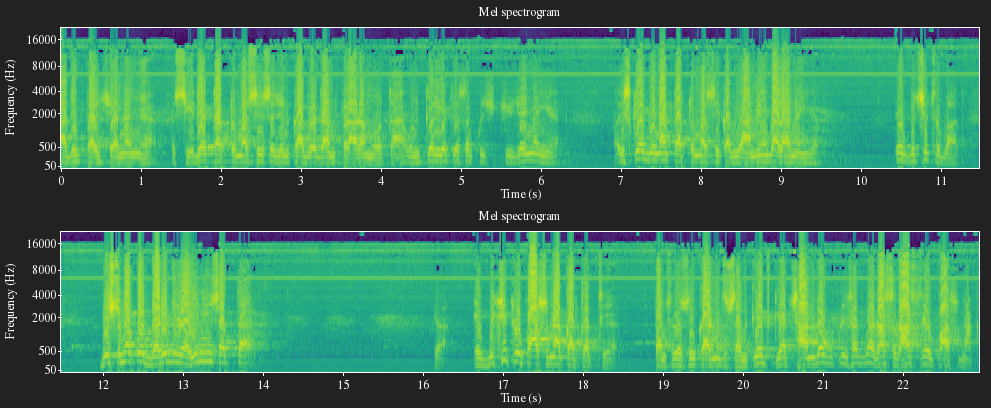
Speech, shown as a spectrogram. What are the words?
अधिक परिचय नहीं है। सीधे तत्वमसी से जिनका वेदांत प्रारंभ होता है, उनके लिए तो सब कुछ चीज़ें नहीं है। इसके बिना तत्वमसी कभी आने वाला नहीं है। एक विचित्र बात। विश्व में कोई दरिद्र रह ही नहीं सकता है। क्या? एक विचित्र उपासना का तथ्य है। पंचदशी कार ने तो संकेत किया, छांदोग उपनिषद में रस रहस्य उपासना का।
